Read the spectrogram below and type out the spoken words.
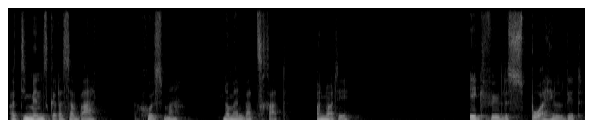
og de mennesker, der så var hos mig, når man var træt, og når det ikke føltes spor heldigt,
